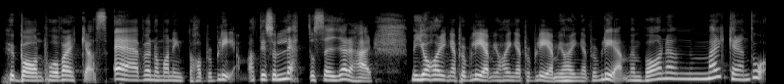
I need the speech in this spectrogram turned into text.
hur barn påverkas, även om man inte har problem. Att det är så lätt att säga det här, men jag har inga problem, jag har inga problem, jag har inga problem. Men barnen märker ändå.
